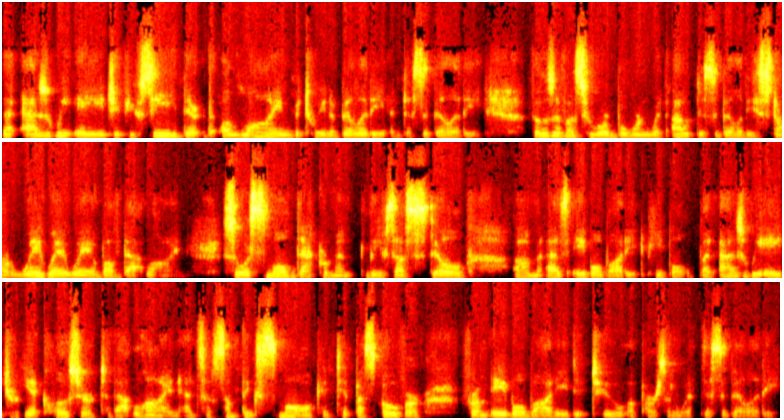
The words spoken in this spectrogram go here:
that as we age, if you see there a line between ability and disability, those of us who are born without disability start way, way, way above that line. So a small decrement leaves us still um, as able bodied people. But as we age, we get closer to that line. And so something small can tip us over from able bodied to a person with disability.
